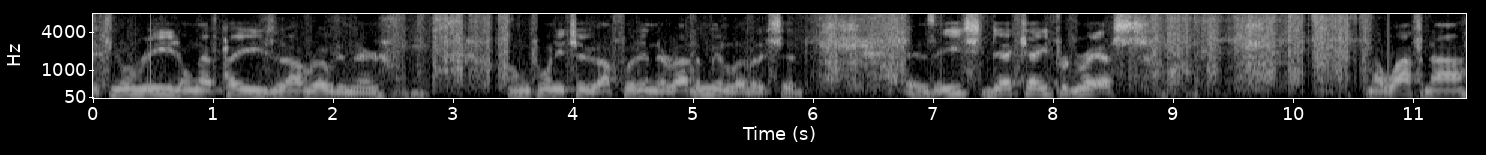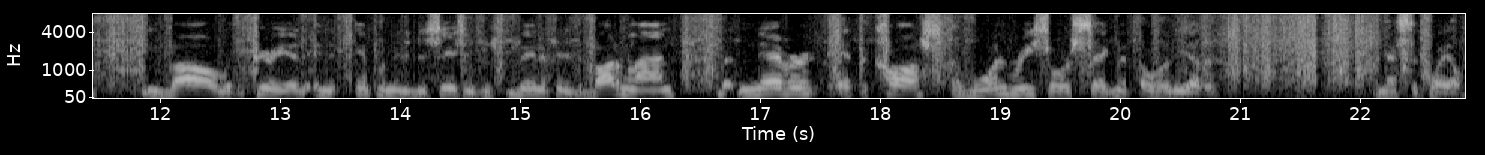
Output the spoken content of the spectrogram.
if you'll read on that page that I wrote in there, on 22, I put in there right in the middle of it, it said, as each decade progressed, my wife and I evolved with the period and implemented decisions which benefited the bottom line, but never at the cost of one resource segment over the other. And that's the quail.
